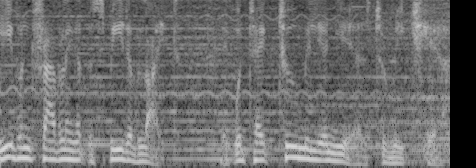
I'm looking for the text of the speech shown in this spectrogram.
Even traveling at the speed of light, it would take two million years to reach here.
